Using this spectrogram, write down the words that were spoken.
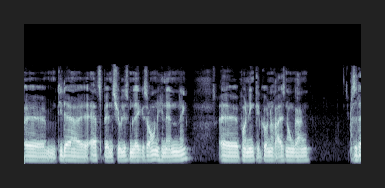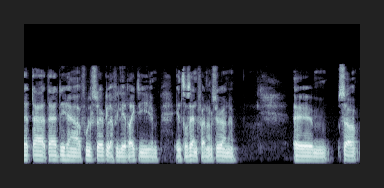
øh, de der øh, adspends jo ligesom lægges oven i hinanden, ikke? Øh, på en enkelt kunderejse nogle gange. Så der, der, der er det her full circle affiliate rigtig øh, interessant for annoncørerne. Øh, så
